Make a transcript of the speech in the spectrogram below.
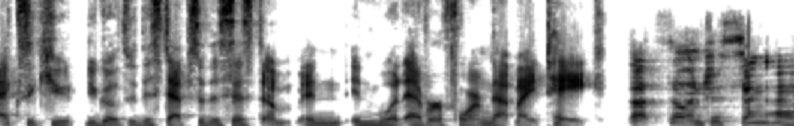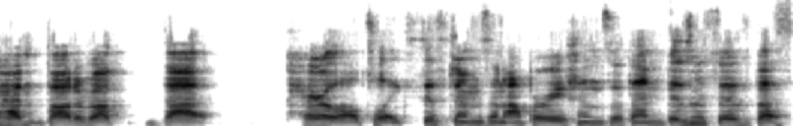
execute you go through the steps of the system in in whatever form that might take. That's so interesting. I hadn't thought about that parallel to like systems and operations within businesses but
